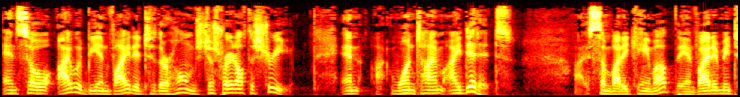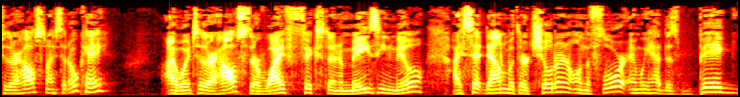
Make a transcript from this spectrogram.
And so, I would be invited to their homes just right off the street. And uh, one time, I did it. Somebody came up, they invited me to their house, and I said, "Okay." I went to their house. Their wife fixed an amazing meal. I sat down with their children on the floor and we had this big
